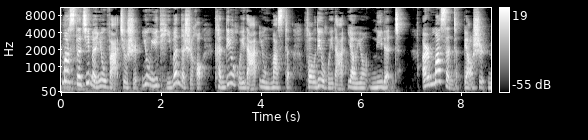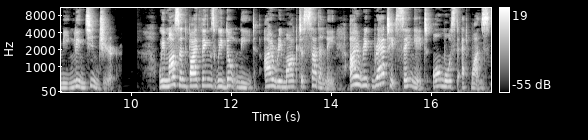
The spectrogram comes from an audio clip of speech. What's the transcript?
Must 的基本用法就是用于提问的时候，肯定回答用 must，否定回答要用 needn't，而 mustn't 表示明令禁止。We mustn't buy things we don't need, I remarked suddenly. I regretted saying it almost at once.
